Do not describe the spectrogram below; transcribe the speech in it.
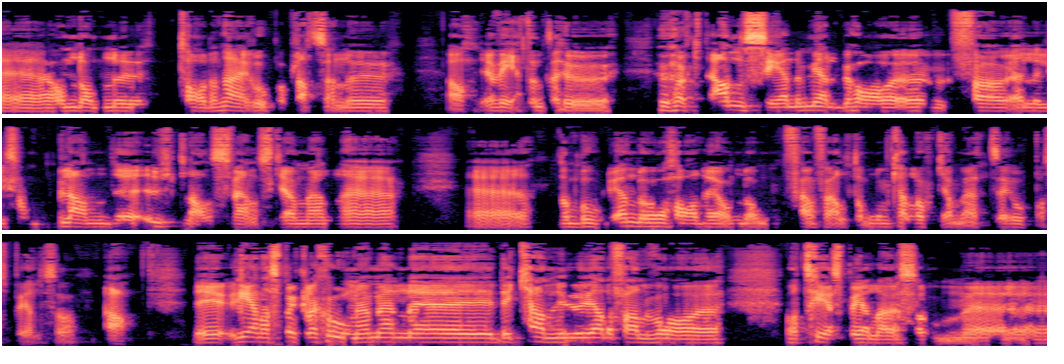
Eh, om de nu tar den här Europaplatsen. Nu, ja, jag vet inte hur, hur högt anseende Mjällby har eh, för, eller liksom bland eh, utlandssvenskar men eh, eh, de borde ändå ha det om de, framförallt om de kan locka med ett Europaspel. Så, ja, det är rena spekulationer men eh, det kan ju i alla fall vara, vara tre spelare som eh,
